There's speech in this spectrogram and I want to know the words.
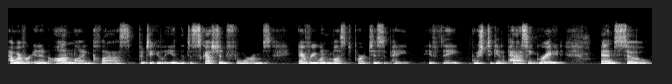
However, in an online class, particularly in the discussion forums, everyone must participate if they wish to get a passing grade. And so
